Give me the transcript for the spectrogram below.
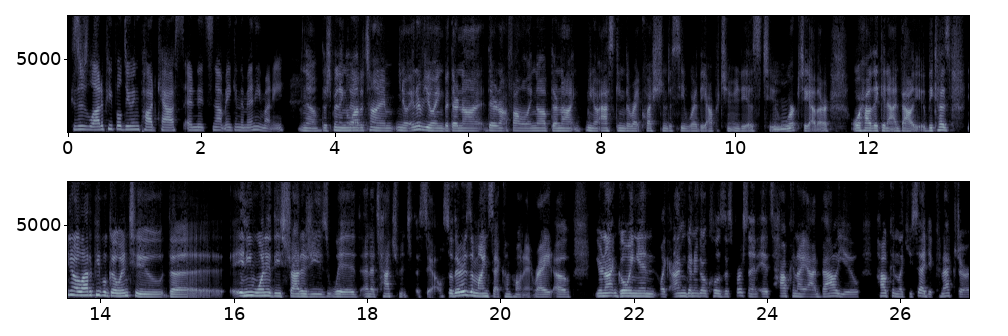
Because there's a lot of people doing podcasts and it's not making them any money. No, they're spending so. a lot of time, you know, interviewing, but they're not, they're not following up. They're not, you know, asking the right question to see where the opportunity is to mm-hmm. work together or how they can add value. Because, you know, a lot of people go into the, any one of these strategies with an attachment to the sale. So there is a mindset component, right? Of you're not going in like i'm going to go close this person. It's how can i add value? How can like you said your connector?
